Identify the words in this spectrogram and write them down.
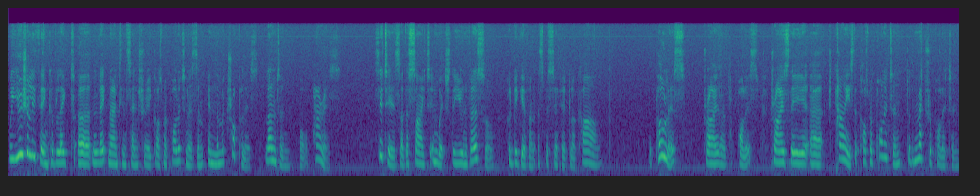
We usually think of late, uh, late 19th century cosmopolitanism in the metropolis, London or Paris. Cities are the site in which the universal could be given a specific locale. The polis, tri, uh, polis tries the, uh, ties the cosmopolitan to the metropolitan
